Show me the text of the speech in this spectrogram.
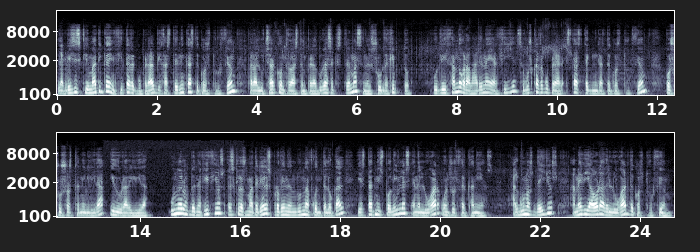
La crisis climática incita a recuperar viejas técnicas de construcción para luchar contra las temperaturas extremas en el sur de Egipto. Utilizando gravarena y arcilla se busca recuperar estas técnicas de construcción por su sostenibilidad y durabilidad. Uno de los beneficios es que los materiales provienen de una fuente local y están disponibles en el lugar o en sus cercanías, algunos de ellos a media hora del lugar de construcción.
